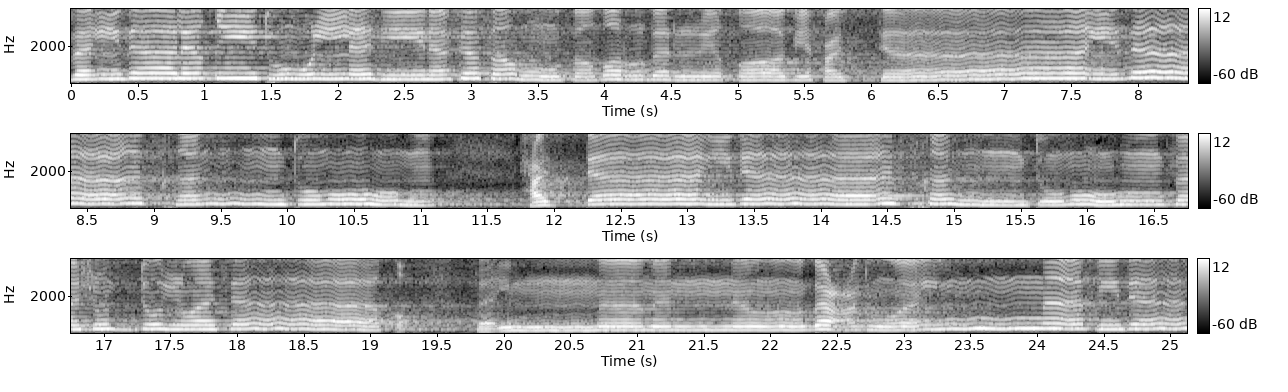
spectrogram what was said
فإذا لقيتم الذين كفروا فضرب الرقاب حتى إذا أثخنتموهم حتى إذا أثخنتموهم فشدوا الوثاق فإما من بعد وإما فداق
